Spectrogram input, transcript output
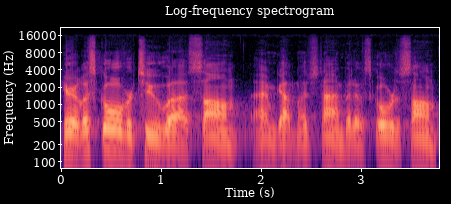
Here, let's go over to uh, Psalm. I haven't got much time, but let's go over to Psalm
